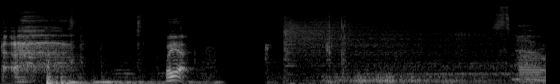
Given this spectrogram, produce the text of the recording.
But yeah. Snow. Uh,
